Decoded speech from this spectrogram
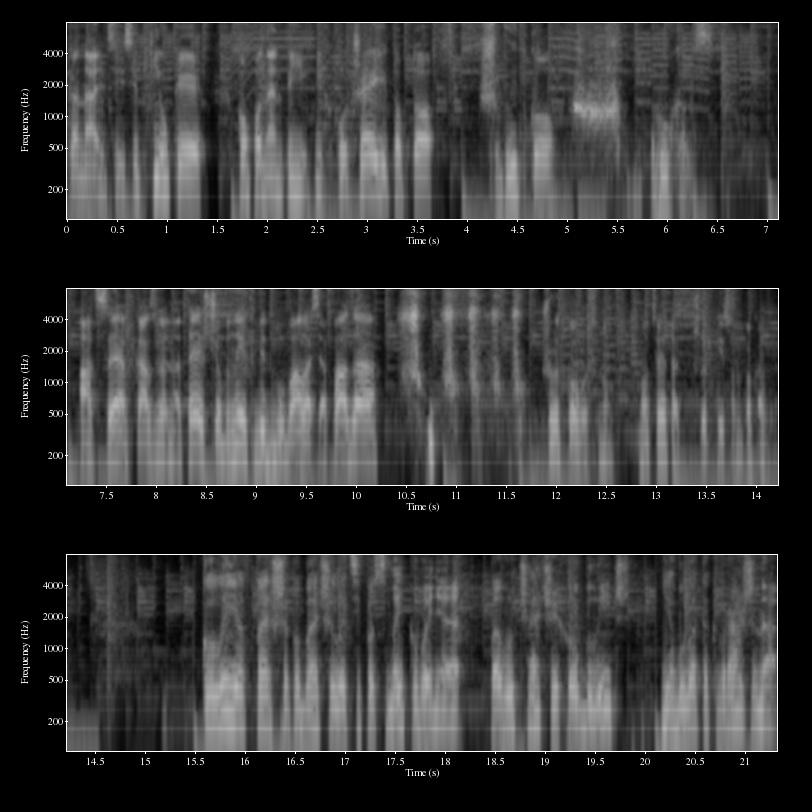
Канальці, сітківки, компоненти їхніх очей, тобто швидко рухались. А це вказує на те, що в них відбувалася фаза швидкого сну. Ну, це я так швидкий сон показую. Коли я вперше побачила ці посмикування павучачих облич, я була так вражена,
